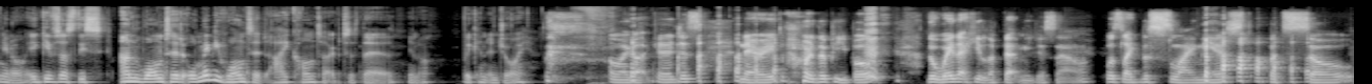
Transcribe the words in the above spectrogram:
you know it gives us this unwanted or maybe wanted eye contact that you know we can enjoy Oh my god, can I just narrate for the people? The way that he looked at me just now was like the slimiest, but so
